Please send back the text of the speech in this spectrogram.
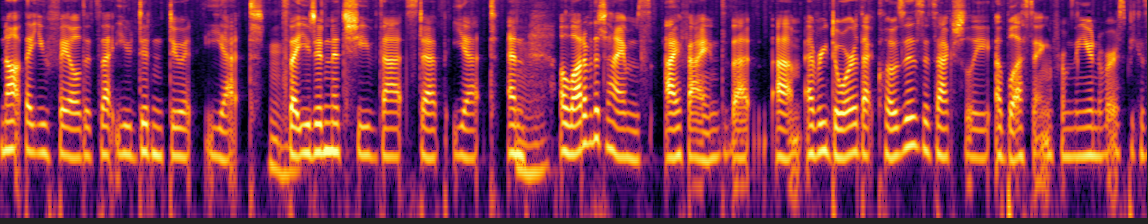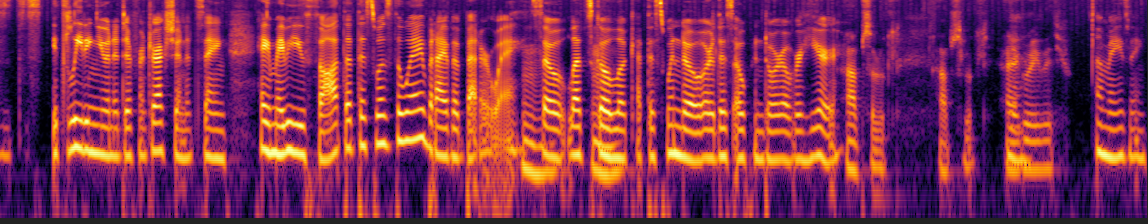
not that you failed, it's that you didn't do it yet. Mhm. It's that you didn't achieve that step yet. And Mhm. a lot of the times I find that um, every door that closes is actually a blessing from the universe because it's it's leading you in a different direction. It's saying, hey, maybe you thought that this was the way, but I have a better way. Mhm. So let's go Mhm. look at this window or this open door over here. absolutely absolutely i Yeah. agree with you Amazing.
